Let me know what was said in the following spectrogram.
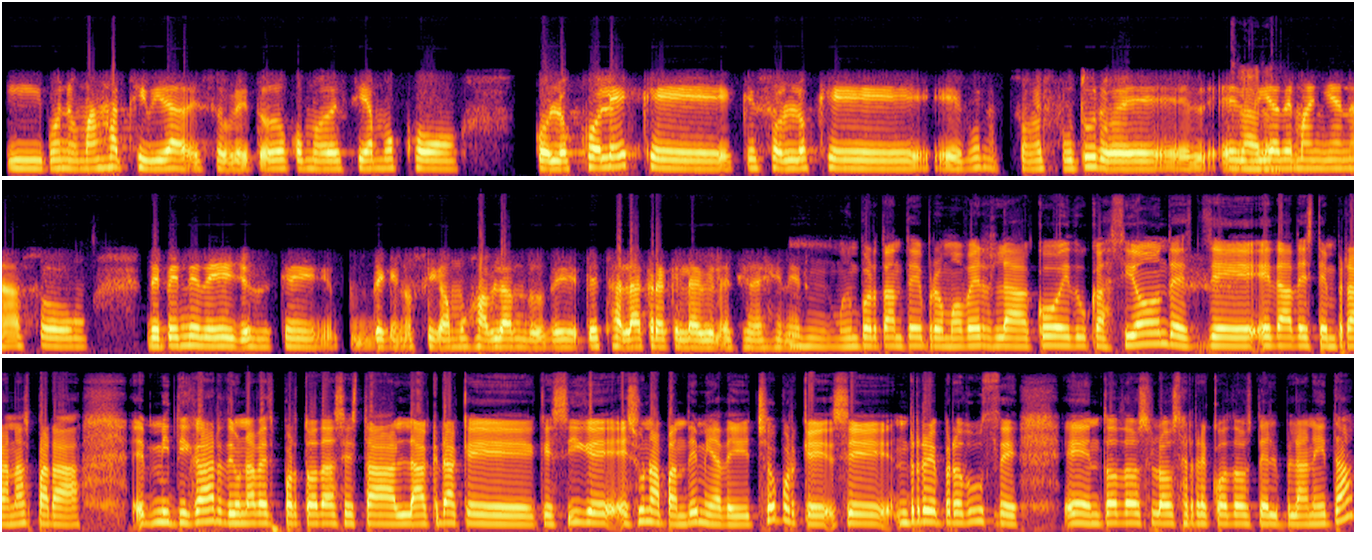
y bueno más actividades sobre todo como decíamos con con los coles que, que son los que eh, bueno son el futuro el, día de mañana son depende de ellos de que, de que nos sigamos hablando de, esta lacra que es la violencia de género. Muy importante promover la coeducación desde edades tempranas para eh, mitigar de una vez por todas esta lacra que, que sigue. Es una pandemia de hecho porque se reproduce en todos los recodos del planeta.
